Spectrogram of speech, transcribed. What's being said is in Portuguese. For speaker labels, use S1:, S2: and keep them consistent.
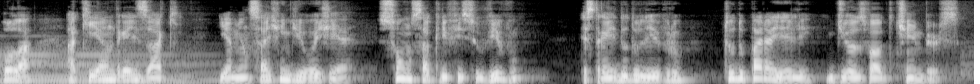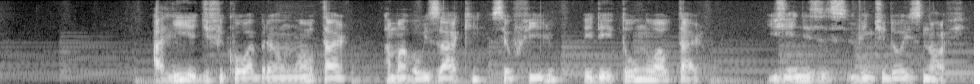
S1: Olá, aqui é André Isaac e a mensagem de hoje é: Sou um sacrifício vivo? Extraído do livro Tudo para Ele, de Oswald Chambers. Ali edificou Abraão um altar, amarrou Isaac, seu filho, e deitou no altar. Gênesis 22, 9.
